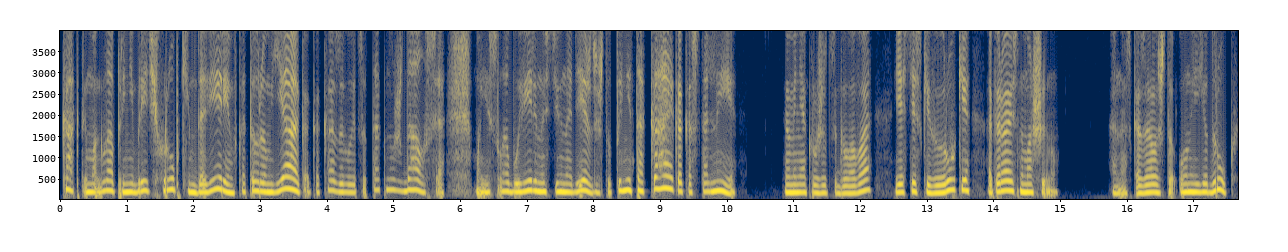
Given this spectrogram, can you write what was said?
Как ты могла пренебречь хрупким доверием, в котором я, как оказывается, так нуждался, моей слабой уверенностью и надеждой, что ты не такая, как остальные? У меня кружится голова, я стискиваю руки, опираюсь на машину. Она сказала, что он ее друг.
